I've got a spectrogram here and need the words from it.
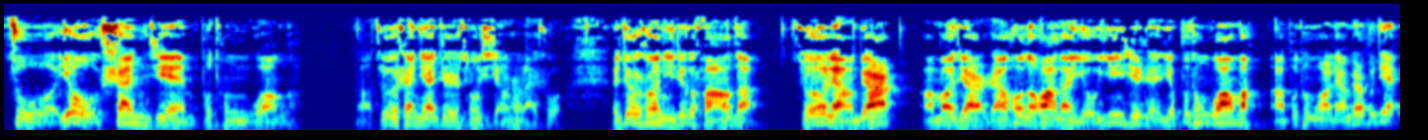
左右山间不通光啊。啊，左右山间，这是从形上来说，也就是说，你这个房子左右两边啊冒尖然后的话呢，有阴邪人也不通光嘛，啊不通光，两边不见，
